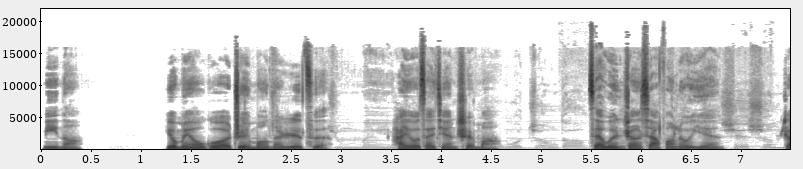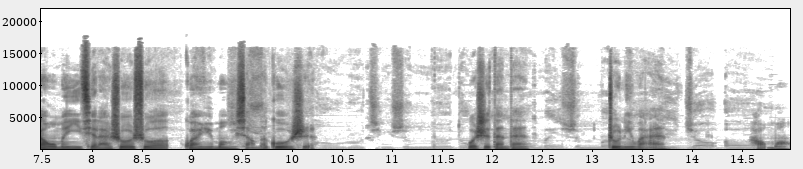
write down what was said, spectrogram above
你呢？有没有过追梦的日子？还有在坚持吗？在文章下方留言。让我们一起来说说关于梦想的故事。我是丹丹，祝你晚安，好梦。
